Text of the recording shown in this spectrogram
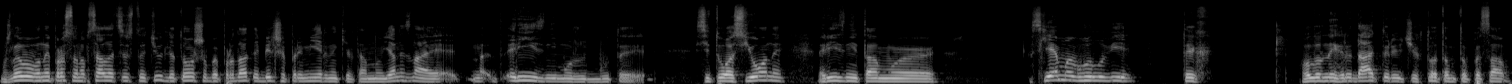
Можливо, вони просто написали цю статтю для того, щоб продати більше примірників. Там, ну, я не знаю, різні можуть бути ситуаціони, різні там. Схеми в голові тих головних редакторів, чи хто там то писав.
